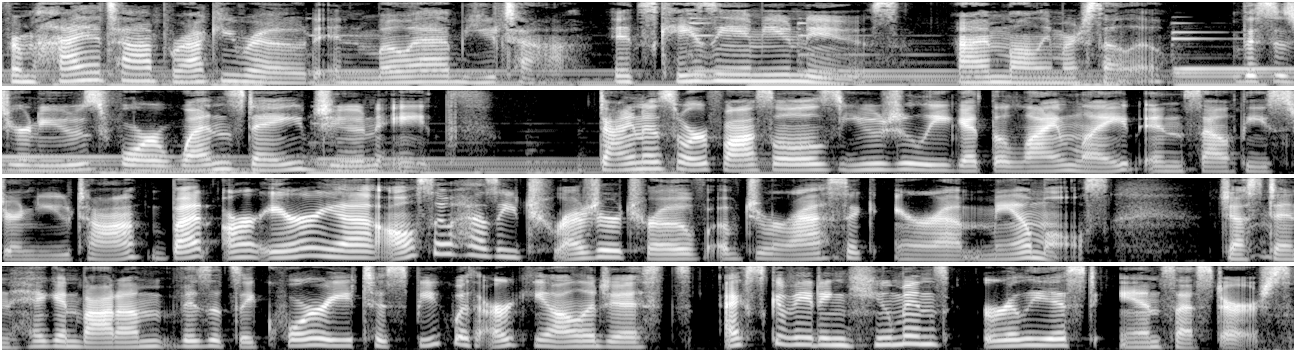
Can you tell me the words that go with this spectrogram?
From high atop Rocky Road in Moab, Utah, it's KZMU News. I'm Molly Marcello. This is your news for Wednesday, June 8th. Dinosaur fossils usually get the limelight in southeastern Utah, but our area also has a treasure trove of Jurassic era mammals. Justin Higginbottom visits a quarry to speak with archaeologists excavating humans' earliest ancestors.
